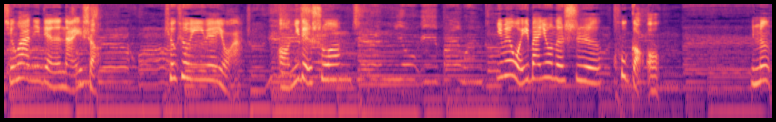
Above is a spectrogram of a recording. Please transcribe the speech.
情话你点的哪一首？QQ 音乐有啊？哦，你得说，因为我一般用的是酷狗。你们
